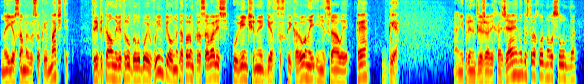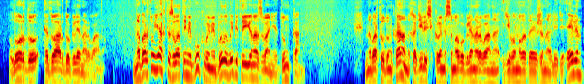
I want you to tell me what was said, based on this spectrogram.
На ее самой высокой мачте трепетал на ветру голубой вымпел, на котором красовались увенчанные герцогской короной инициалы «Э. Г». Они принадлежали хозяину быстроходного судна, лорду Эдуарду Гленарвану. На борту яхты золотыми буквами было выбито ее название «Дункан». На борту Дункана находились, кроме самого Гленарвана, его молодая жена леди Эллен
